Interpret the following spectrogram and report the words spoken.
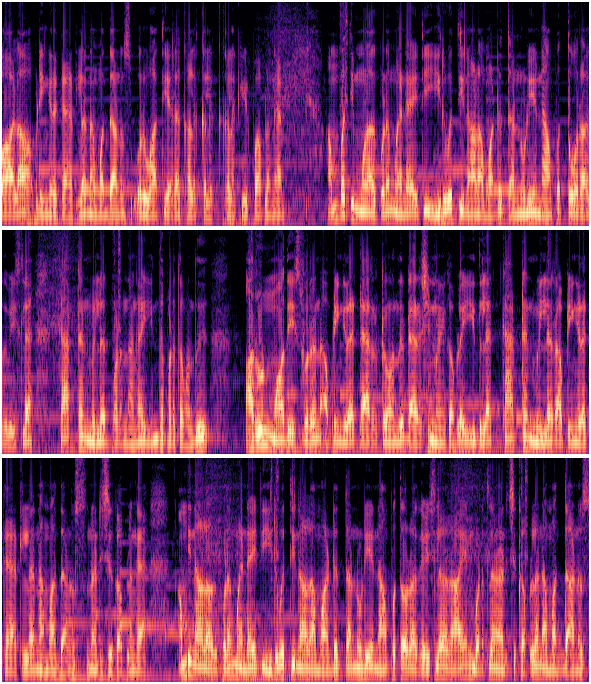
பாலா அப்படிங்கிற கேரக்டரில் நம்ம தனுஷ் ஒரு வாத்தியாரை கல கலக்கியிருப்பாப்லங்க. ஐம்பத்தி மூணாவது படம் ரெண்டாயிரத்தி இருபத்தி நாலாம் ஆண்டு தன்னுடைய நாற்பத்தோராவது வயசில் கேப்டன் மில்லர் படம் தாங்க இந்த படத்தை வந்து அருண் மாதேஸ்வரன் அப்படிங்கிற டேரக்டர் வந்து டைரக்ஷன் பண்ணிக்காப்புல இதில் கேப்டன் மில்லர் அப்படிங்கிற கேரக்டரில் நம்ம தனுஷ் நடிச்சிருக்காப்புலங்க. ஐம்பத்தி நாலாவது படம் ரெண்டாயிரத்தி இருபத்தி நாலாம் ஆண்டு தன்னுடைய நாற்பத்தோராவது வயசில் ராயன் படத்தில் நடிச்சிருக்காப்புல நம்ம தனுஷ்.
